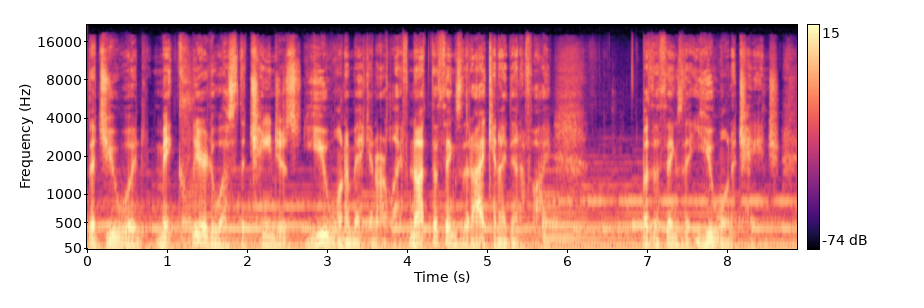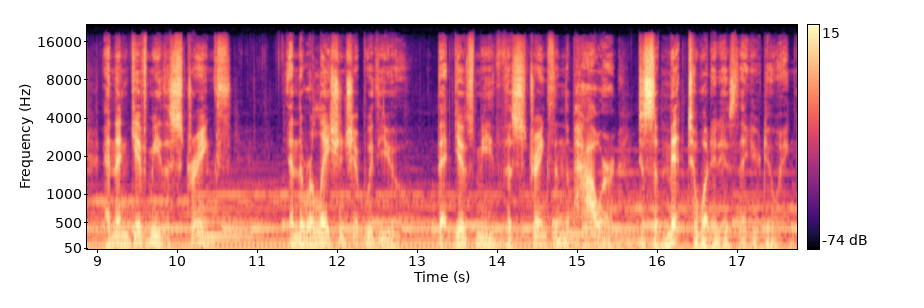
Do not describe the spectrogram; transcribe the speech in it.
that you would make clear to us the changes you want to make in our life, not the things that I can identify, but the things that you want to change. And then give me the strength and the relationship with you that gives me the strength and the power to submit to what it is that you're doing.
